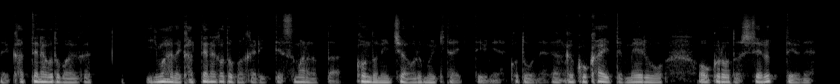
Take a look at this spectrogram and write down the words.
ね、勝手なことばかり、今まで勝手なことばかり言ってすまなかった。今度の日曜は俺も行きたいっていうね、ことをね、なんかこう書いてメールを送ろうとしてるっていうね、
